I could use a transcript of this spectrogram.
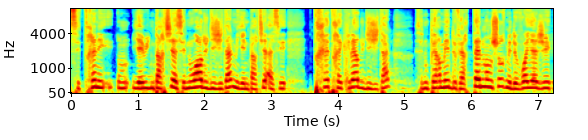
c'est très, il y a une partie assez noire du digital, mais il y a une partie assez très très claire du digital. Ça nous permet de faire tellement de choses, mais de voyager,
